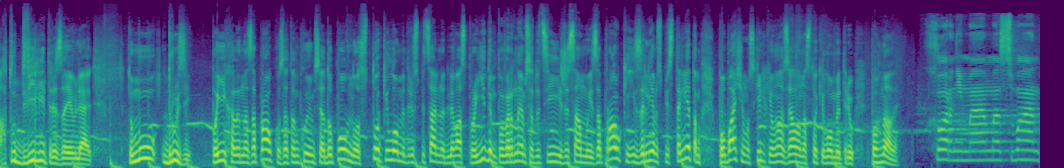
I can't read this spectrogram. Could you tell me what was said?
а тут 2 літри заявляють. Тому, друзі, Поїхали на заправку, затанкуємося до повного. 100 кілометрів спеціально для вас проїдемо, повернемося до цієї ж самої заправки і зальємо з пістолетом. Побачимо, скільки вона взяла на 100 кілометрів. Погнали! Horny mama swan.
